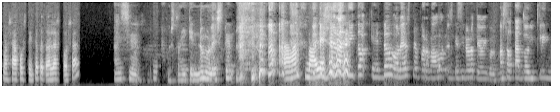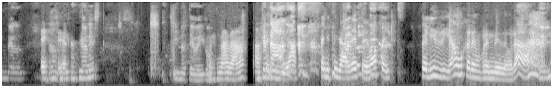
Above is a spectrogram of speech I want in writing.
más a gustito que todas las cosas. Ay, sí. Puesto ahí que no molesten. Ah, vale. Ese ratito que no moleste, por favor. Es que si no, no te oigo. Va saltando el clink del- de las notificaciones y no te oigo. Pues nada, ah, ¿Qué feliz tal? día. Felicidades, Eva. fel- feliz día, mujer emprendedora. ¡Feliz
